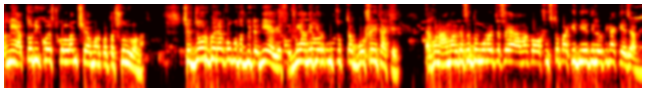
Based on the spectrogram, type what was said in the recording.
আমি এত রিকোয়েস্ট করলাম সে আমার কথা শুনলো না। সে জোর করে কবুতর দুইটা নিয়ে গেছে। নিয়ে দেখি এরকম চুপচাপ বসেই থাকে? এখন আমার কাছে তো মনে হচ্ছে আমাকে অসুস্থ পাখি দিয়ে দিল কিনা কে জানে?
